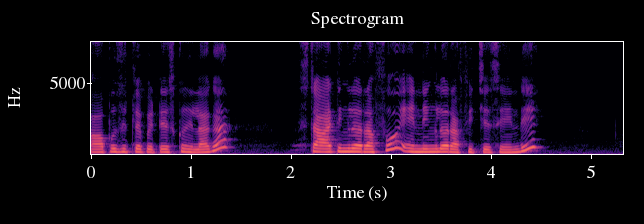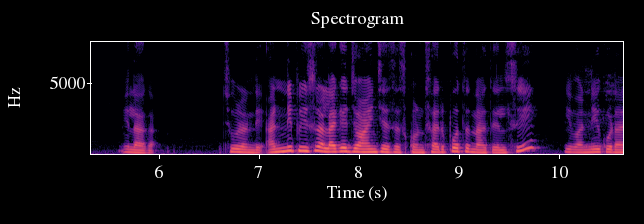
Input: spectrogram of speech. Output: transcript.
ఆపోజిట్లో పెట్టేసుకుని ఇలాగా స్టార్టింగ్లో రఫ్ ఎండింగ్లో రఫ్ ఇచ్చేసేయండి. ఇలాగా. చూడండి అన్ని పీసులు అలాగే జాయిన్ చేసేసుకోండి. సరిపోతుంది నాకు తెలిసి ఇవన్నీ కూడా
